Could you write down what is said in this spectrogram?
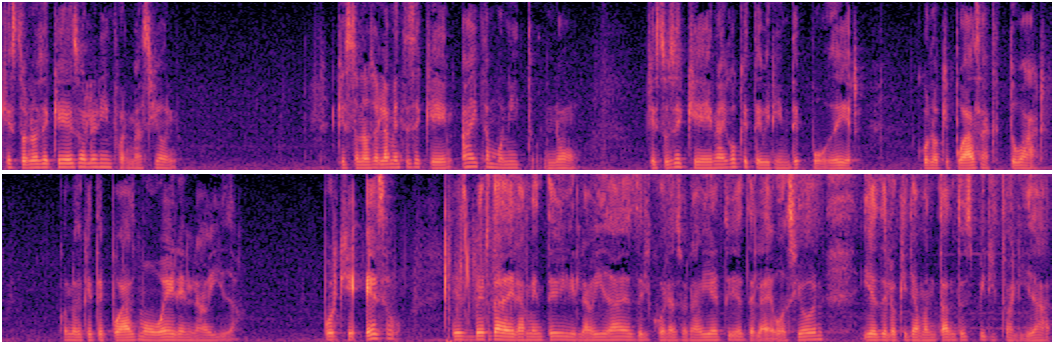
que esto no se quede solo en información, que esto no solamente se quede en, ay, tan bonito, no, que esto se quede en algo que te brinde poder, con lo que puedas actuar, con lo que te puedas mover en la vida, porque eso es verdaderamente vivir la vida desde el corazón abierto y desde la devoción y desde lo que llaman tanto espiritualidad.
